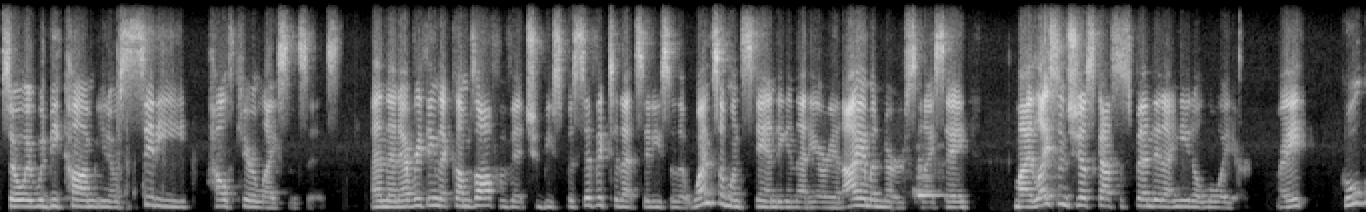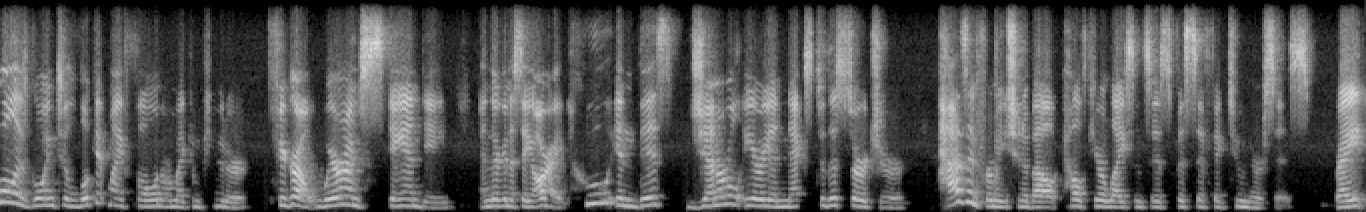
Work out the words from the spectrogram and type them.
So it would become, you know, city healthcare licenses. And then everything that comes off of it should be specific to that city so that when someone's standing in that area and I am a nurse and I say, my license just got suspended, I need a lawyer, right? Google is going to look at my phone or my computer, figure out where I'm standing, and they're going to say, all right, who in this general area next to the searcher has information about healthcare licenses specific to nurses, right?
